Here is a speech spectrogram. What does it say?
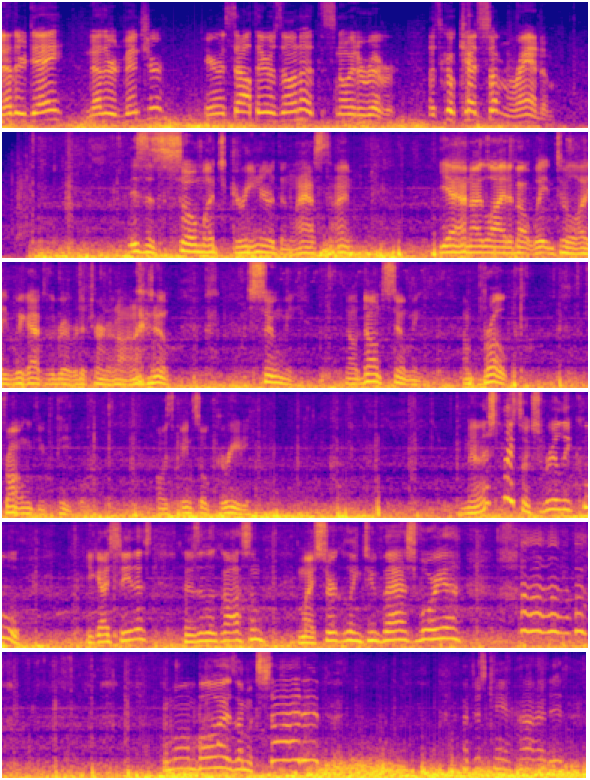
Another day, another adventure here in South Arizona at the Sonoyta River. Let's go catch something random. This is so much greener than last time. Yeah, and I lied about waiting until we got to the river to turn it on. I know. Sue me. No, don't sue me. I'm broke. What's wrong with you people? Always being so greedy. Man, this place looks really cool. You guys see this? Does it look awesome? Am I circling too fast for you? Come on, boys. I'm excited. I just can't hide it.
